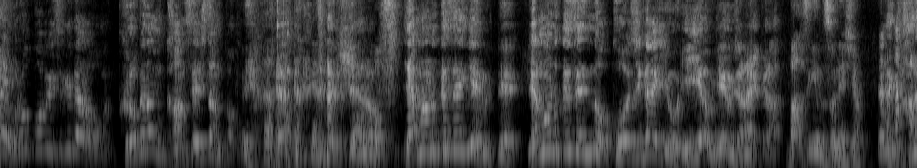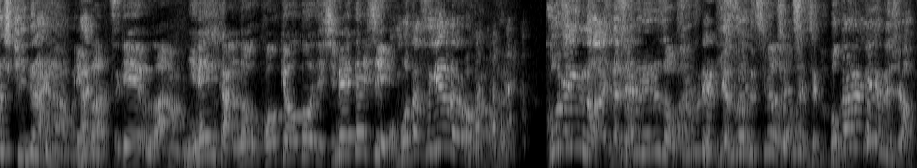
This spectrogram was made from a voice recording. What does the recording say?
歳喜びすぎだろお前。黒部ダム完成したんか？いや。じゃなくてあの 山手線ゲームって山手線の工事概要を言い合うゲームじゃないから。罰ゲームそれにしよう。なんか話聞いてないな え何？罰ゲームはうん。2年間の公共工事指名停止。重たすぎるだろうが個人の間で。潰れるぞ潰れるいやそう潰れてしまうぞお前。違う違う。他のゲームでしょ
